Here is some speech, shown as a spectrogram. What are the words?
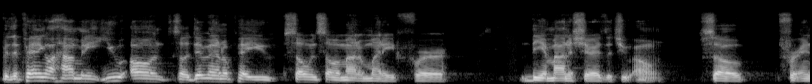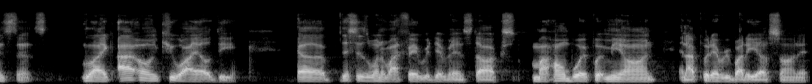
but depending on how many you own, so dividend will pay you so and so amount of money for the amount of shares that you own. So, for instance, like I own QYLD. Uh, this is one of my favorite dividend stocks. My homeboy put me on, and I put everybody else on it.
